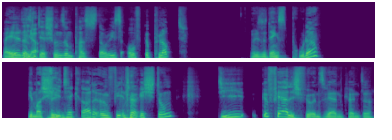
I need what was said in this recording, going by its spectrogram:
Weil da Ja. sind ja schon so ein paar Stories aufgeploppt, wo du so denkst, Bruder, wir marschieren hier gerade irgendwie in eine Richtung, die gefährlich für uns werden könnte.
